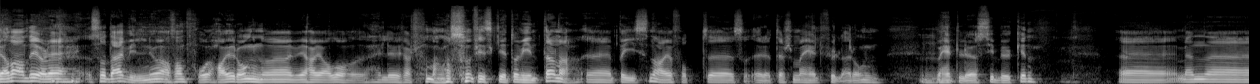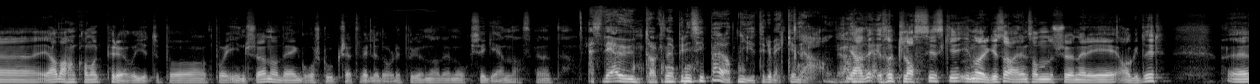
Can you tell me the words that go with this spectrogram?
Ja da, det gjør det. Så der vil den jo Altså han får, har jo rogn. Vi har jo alle, eller i hvert fall mange av oss som fisker litt om vinteren, da. eh, På isen har jo fått eh, ørreter som er helt fulle av rogn. Som er helt løs i buken. Eh, Men eh, ja da, han kan nok prøve å gyte på, på innsjøen, og det går stort sett veldig dårlig pga. det med oksygen. Da, som jeg nevnte. Altså, det er jo unntakende prinsippet her, at den gyter i bekken. Ja, det, så klassisk I Norge så er det en sånn sjø nede i Agder. eh,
